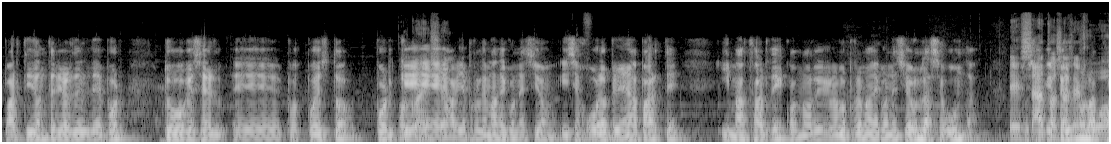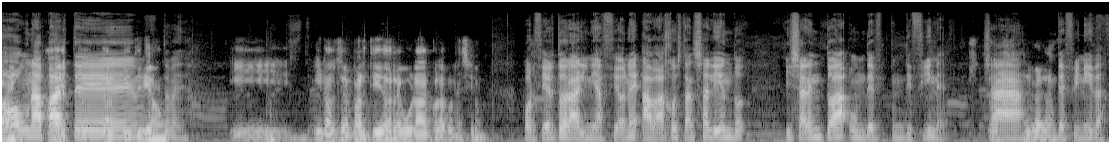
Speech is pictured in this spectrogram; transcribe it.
partido anterior del Deport tuvo que ser eh, pospuesto porque había problemas de conexión. Y se jugó la primera parte y más tarde, cuando arregló los problemas de conexión, la segunda. Exacto, o sea, se jugó una parte. y, y los tres partidos regulados con la conexión. Por cierto, las alineaciones abajo están saliendo y salen todas un, define. O sea, definida.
